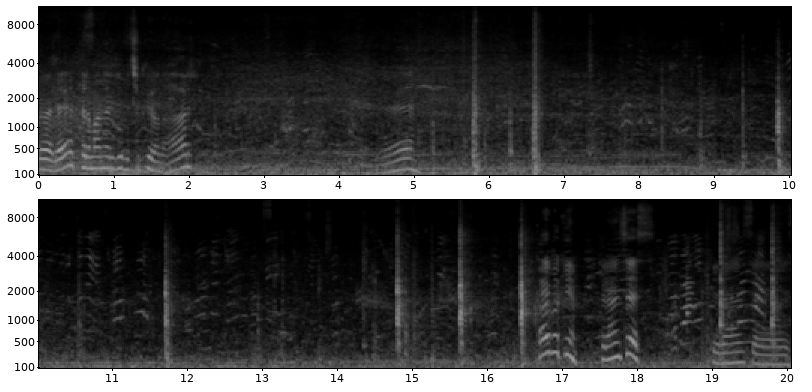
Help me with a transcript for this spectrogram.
Böyle tırmanır gibi çıkıyorlar. Ve Kay bakayım. Prenses. Prenses.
